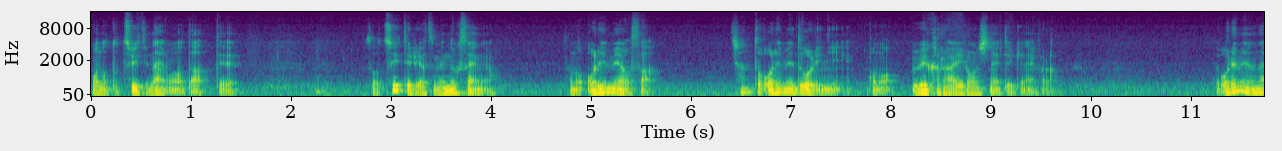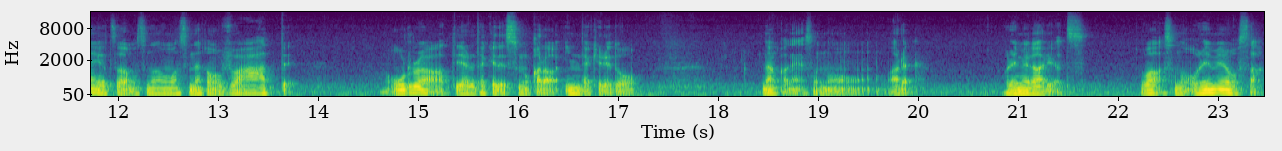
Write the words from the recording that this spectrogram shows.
ものとついてないものとあってそうついてるやつめんどくさいのよ。その折れ目をさちゃんと折れ目通りにこの上からアイロンしないといけないから。折れ目のないやつはもうそのまま背中もブワーってオルラーってやるだけで済むからいいんだけれどなんかねそのあれ折れ目があるやつはその折れ目をさ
